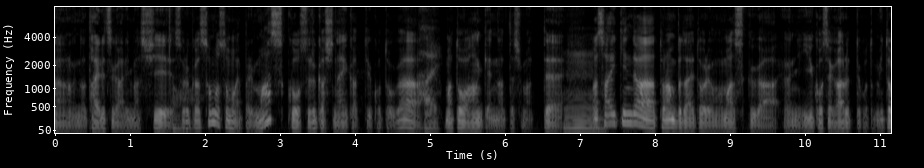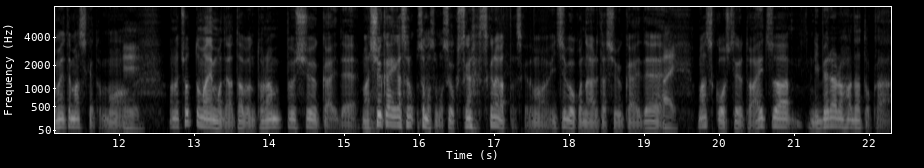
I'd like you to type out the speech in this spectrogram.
の対立がありますし、それからそもそもやっぱりマスクをするかしないかっていうことが、はい、まあ、党派案件になってしまって、まあ、最近ではトランプ大統領もマスクがに有効性があるってことを認めてますけども、えあのちょっと前までは多分トランプ集会で、まあ、集会がそもそもすごく 少なかったですけども、一部行われた集会で、はい、マスクをしていると、あいつはリベラル派だとか、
